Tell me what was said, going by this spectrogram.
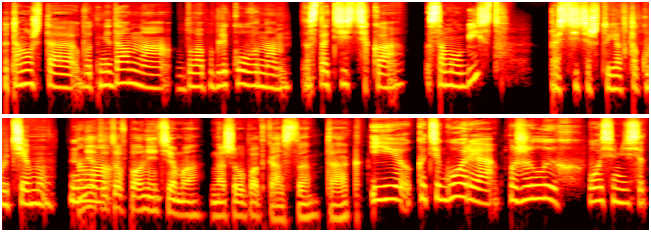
Потому что вот недавно была опубликована статистика самоубийств. Простите, что я в такую тему. Но Нет, это вполне тема нашего подкаста. Так. и категория пожилых 80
